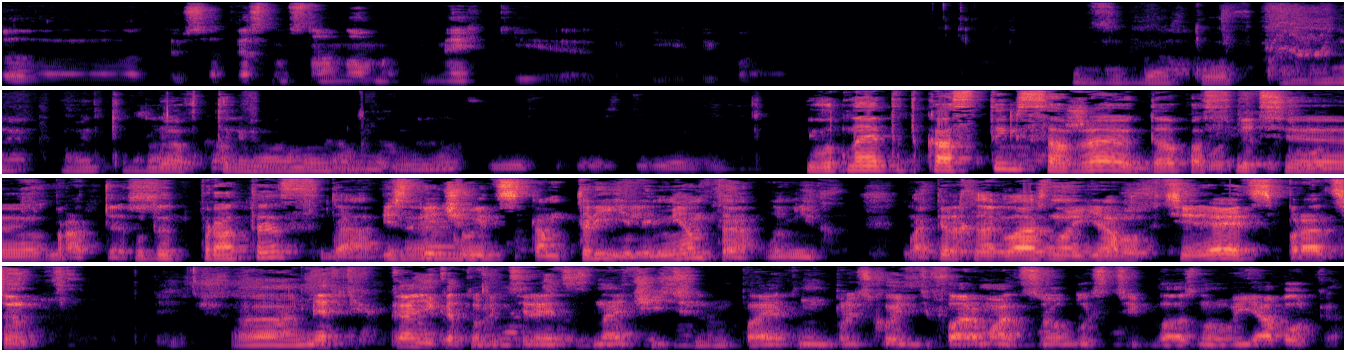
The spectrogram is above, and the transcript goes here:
Э, то есть, соответственно, в основном это мягкие какие-либо Заготовка, ну, это для офтальмологии. И вот на этот костыль сажают, да, по вот сути, этот вот протез. вот этот протез. Да, обеспечивается да. там три элемента у них. Во-первых, когда глазное яблоко теряется, процент э, мягких тканей, который теряется значительным, поэтому происходит деформация области глазного яблока.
